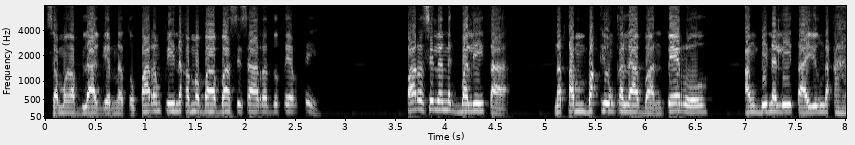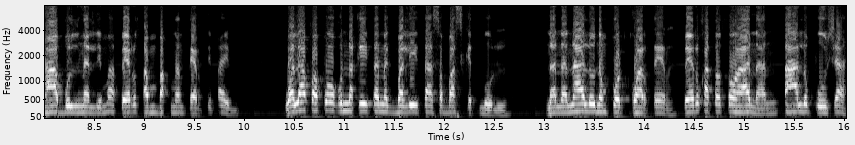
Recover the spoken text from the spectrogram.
sa mga vlogger na to, parang pinakamababa si Sara Duterte. Para sila nagbalita, natambak yung kalaban pero ang binalita yung nakahabol na lima pero tambak ng 35. Wala pa po akong nakita nagbalita sa basketball na nanalo ng fourth quarter. Pero katotohanan, talo po siya.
